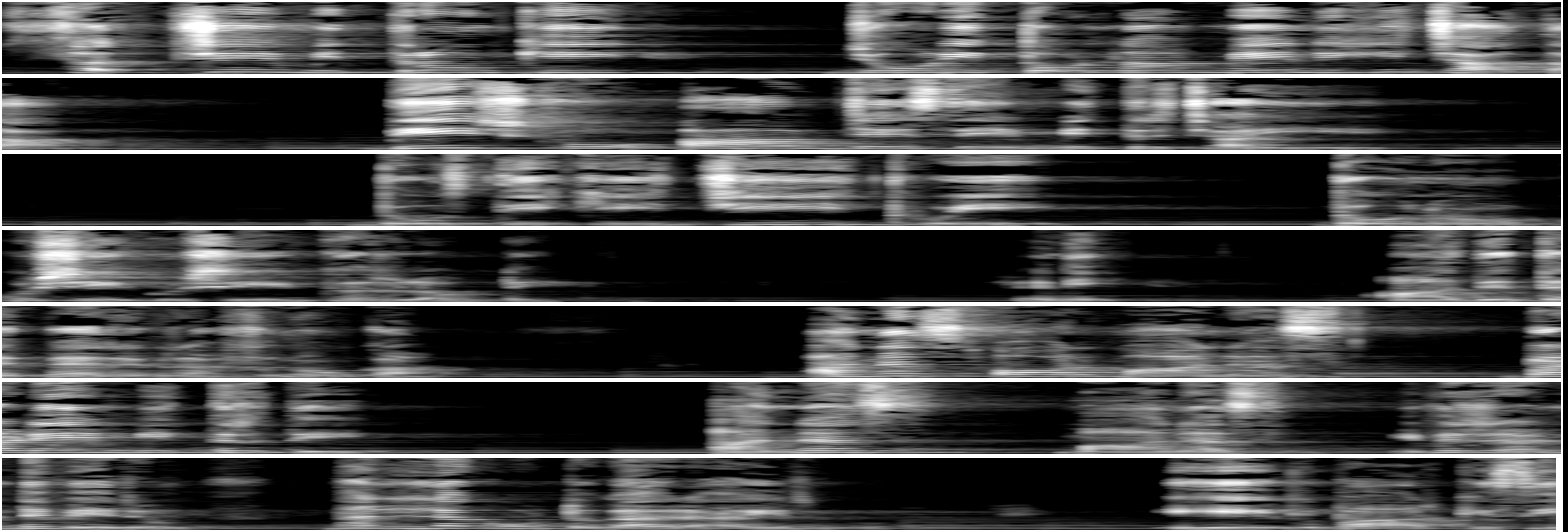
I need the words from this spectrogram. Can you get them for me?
सच्चे मित्रों की जोड़ी तोड़ना मैं नहीं चाहता। देश को आप जैसे मित्र चाहिए। दोस्ती की जीत हुई। दोनों खुशी खुशी घर लौटे ഇനി ആദ്യത്തെ പാരഗ്രാഫ് നോക്കാം അനസ് ഓർ മാനസ് ബഡേ മിത്ര തേ അനസ് മാനസ് ഇവർ രണ്ടുപേരും നല്ല കൂട്ടുകാരായിരുന്നു एक बार किसी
